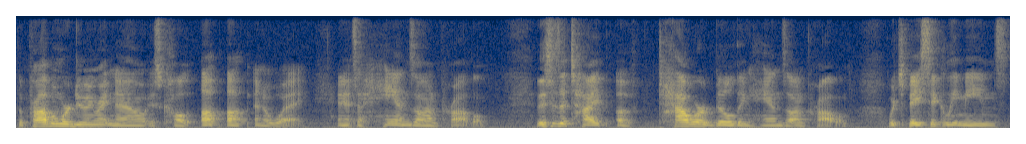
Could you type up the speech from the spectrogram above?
The problem we're doing right now is called up, up, and away, and it's a hands-on problem. This is a type of tower building hands-on problem, which basically means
